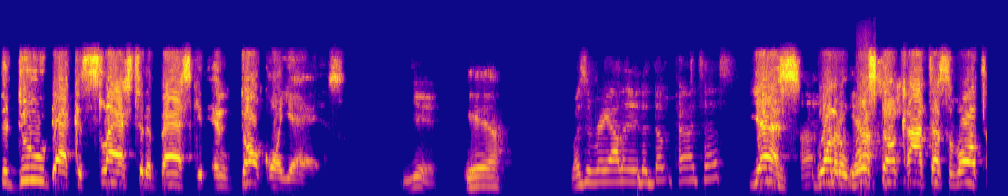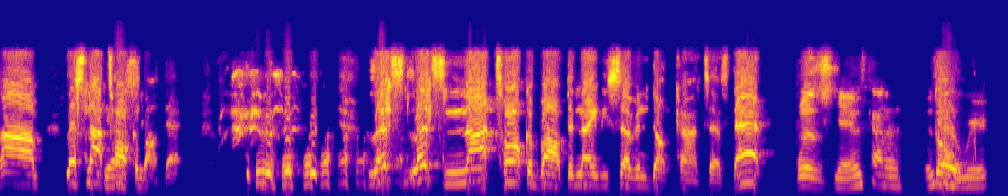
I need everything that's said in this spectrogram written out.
the dude that could slash to the basket and dunk on your ass. Yeah. Yeah. Was it Ray Allen in the dunk contest? Yes, Uh, one of the yes. worst dunk contests of all time. Let's not Yes. talk about that. let's let's not talk about the 97 dunk contest. That was Yeah, it was kind of it was So- kind of weird.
